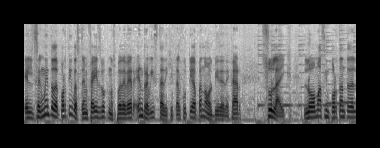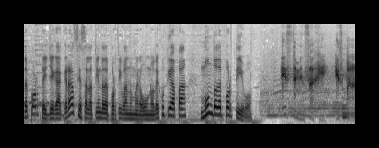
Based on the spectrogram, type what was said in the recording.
el segmento deportivo está en Facebook, nos puede ver en Revista Digital Jutiapa, no olvide dejar su like. Lo más importante del deporte llega gracias a la tienda deportiva número uno de Jutiapa, Mundo Deportivo. Este mensaje es para.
